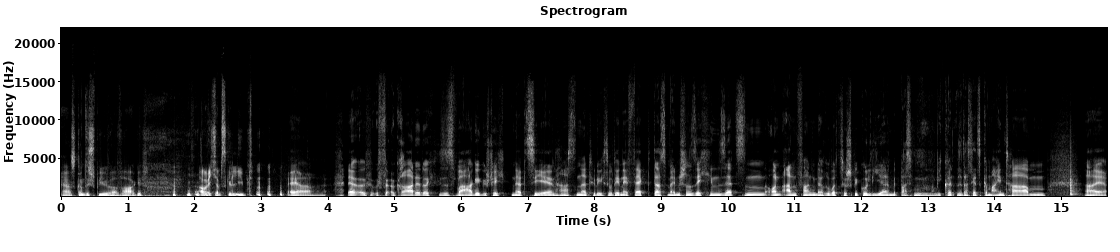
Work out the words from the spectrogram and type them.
ja, das ganze Spiel war vage. Aber ich habe es geliebt. ja. ja Gerade durch dieses vage Geschichten erzählen hast du natürlich so den Effekt, dass Menschen sich hinsetzen und anfangen darüber zu spekulieren, mit was, hm, wie könnten sie das jetzt gemeint haben. Äh,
